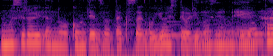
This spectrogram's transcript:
面白いあのコンテンツをたくさんご用意しておりますので。4コマ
